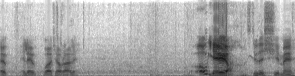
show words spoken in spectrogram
Oh, hello. Watch out, Riley. Oh, yeah! Let's do this shit, man.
